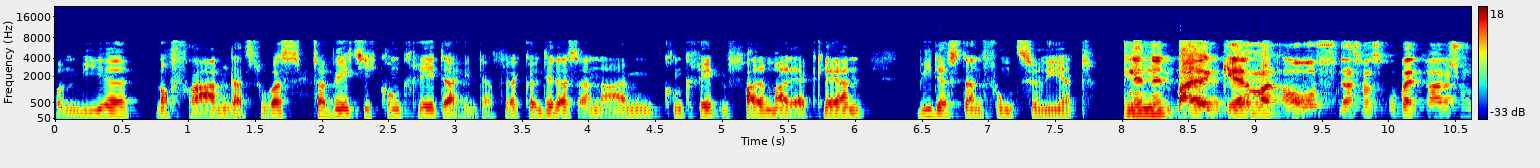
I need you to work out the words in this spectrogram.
von mir noch Fragen dazu. Was verbirgt sich konkret dahinter? Vielleicht könnt ihr das an einem konkreten Fall mal erklären, wie das dann funktioniert. Ich nehme den Ball gerne mal auf. Das, was Robert gerade schon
